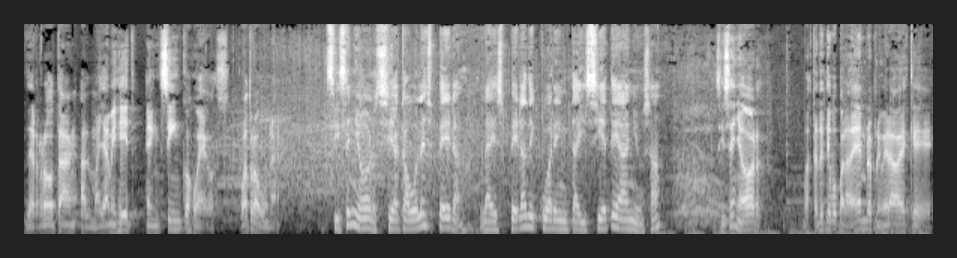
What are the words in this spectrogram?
derrotan al Miami Heat en cinco juegos, 4 a 1. Sí, señor, se acabó la espera. La espera de 47 años, ¿ah? Sí, señor. Bastante tiempo para Denver, primera vez que,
